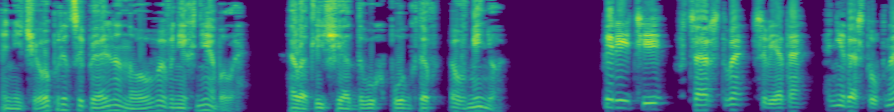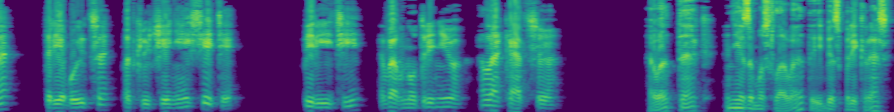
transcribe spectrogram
Ничего принципиально нового в них не было, в отличие от двух пунктов в меню. Перейти в царство света недоступно, требуется подключение сети перейти во внутреннюю локацию. Вот так, незамысловато и без прикрас.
